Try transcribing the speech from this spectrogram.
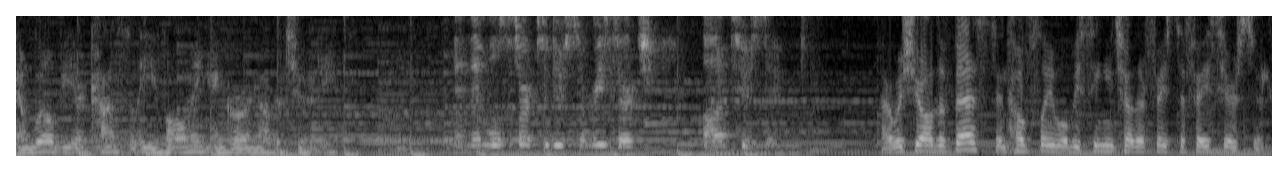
and will be a constantly evolving and growing opportunity. And then we'll start to do some research on Tuesday. I wish you all the best, and hopefully, we'll be seeing each other face to face here soon.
